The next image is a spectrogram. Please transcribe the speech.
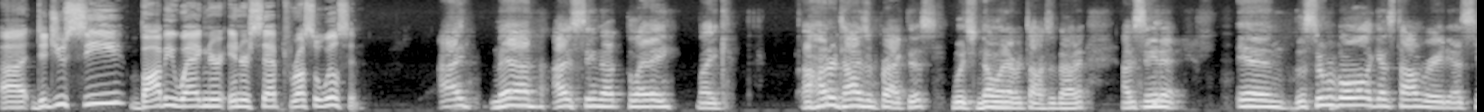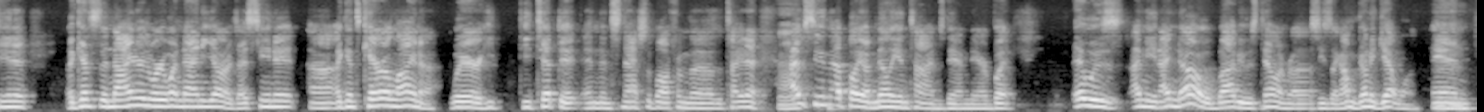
Uh, did you see Bobby Wagner intercept Russell Wilson? I man, I've seen that play like a hundred times in practice, which no one ever talks about it. I've seen it in the Super Bowl against Tom Brady. I've seen it against the Niners where he went 90 yards. I've seen it uh, against Carolina where he he tipped it and then snatched the ball from the, the tight end. Uh-huh. I've seen that play a million times, damn near. But it was, I mean, I know Bobby was telling Russ, he's like, I'm gonna get one. And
